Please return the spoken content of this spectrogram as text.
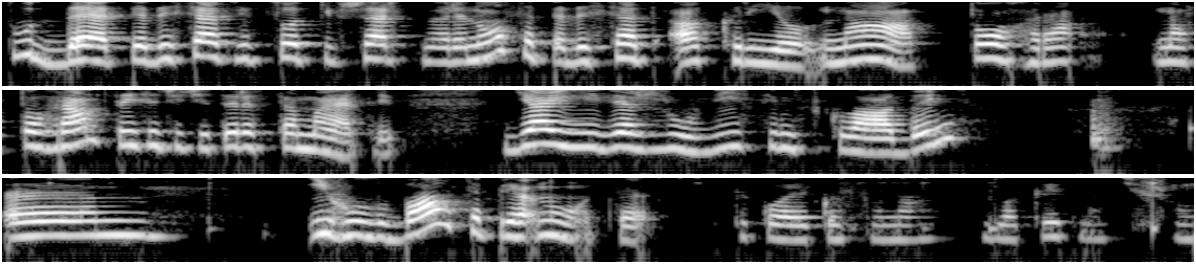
Тут де 50% шерсть мериноса, 50 акріл на 100 грам, на 100 грам 1400 метрів. Я її в'яжу 8 складень. Ем, і голуба, це, ну, це Така якось вона блакитна чи що.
